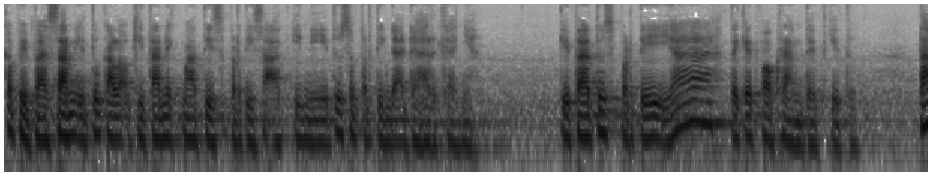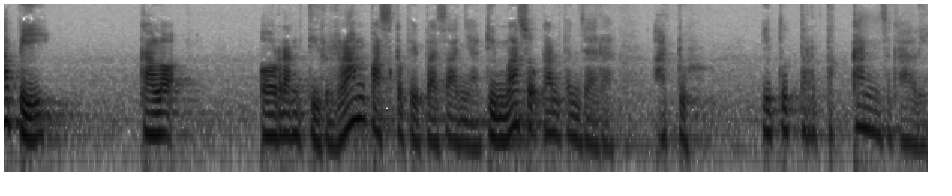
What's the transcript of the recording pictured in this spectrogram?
kebebasan itu kalau kita nikmati seperti saat ini itu seperti tidak ada harganya. Kita itu seperti ya take it for granted gitu. Tapi kalau orang dirampas kebebasannya, dimasukkan penjara, aduh itu tertekan sekali.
